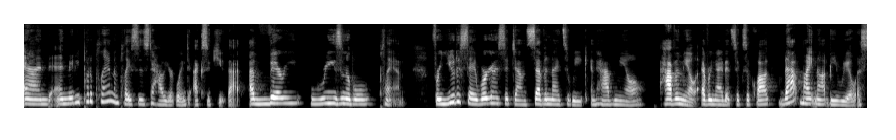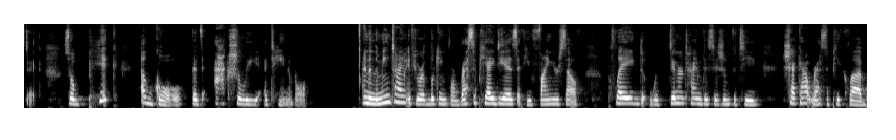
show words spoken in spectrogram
and and maybe put a plan in place as to how you're going to execute that. A very reasonable plan for you to say we're going to sit down seven nights a week and have meal have a meal every night at six o'clock. That might not be realistic. So pick a goal that's actually attainable. And in the meantime, if you're looking for recipe ideas, if you find yourself plagued with dinner time decision fatigue, check out Recipe Club.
